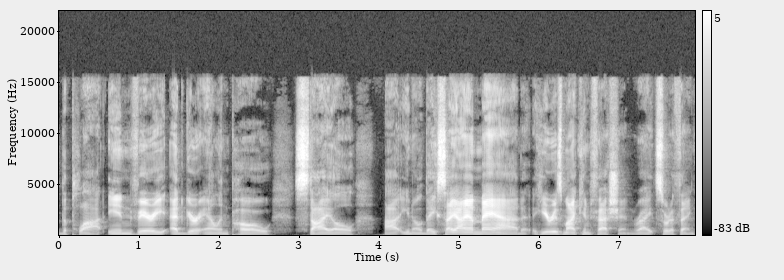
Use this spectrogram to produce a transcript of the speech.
the plot in very Edgar Allan Poe style uh, you know, they say I am mad. Here is my confession, right? Sort of thing.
